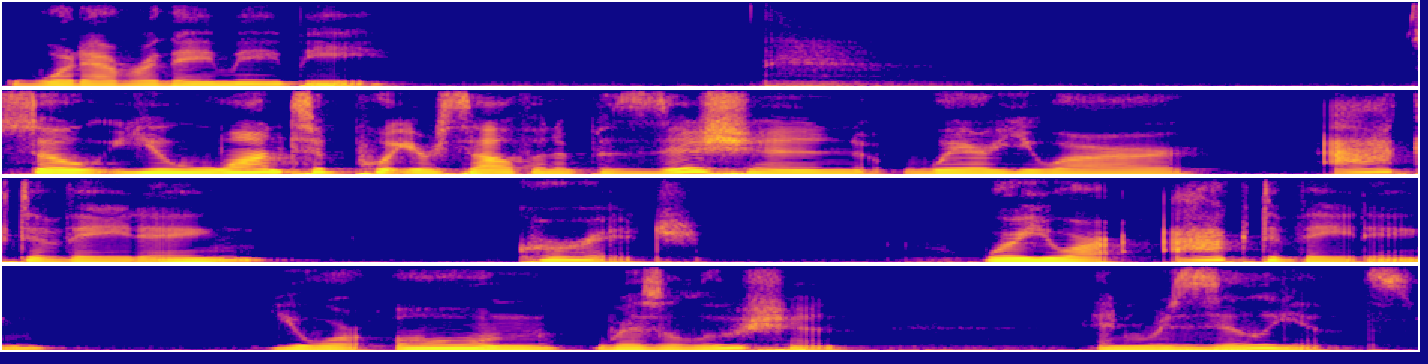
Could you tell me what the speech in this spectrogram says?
whatever they may be. So, you want to put yourself in a position where you are activating courage, where you are activating your own resolution and resilience.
